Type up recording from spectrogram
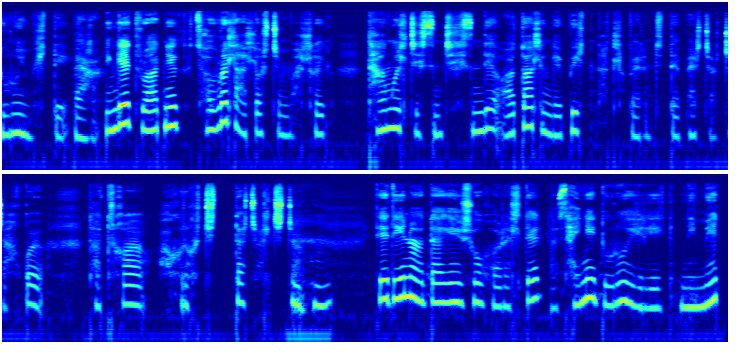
дөрвөн эмэгтэй байгаа. Ингээд Родниг цоврал алуурчин болохыг таамаглаж исэн ч гэсэндээ одоо л ингээ бит натлах баримттай барьж авч байгаа хгүй юу. Тодорхой хохирогчтой ч болчихж байгаа. Тэгэд энэ удаагийн шүүх хурал дээр саяны дөрвөн хэргийг нэмээд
